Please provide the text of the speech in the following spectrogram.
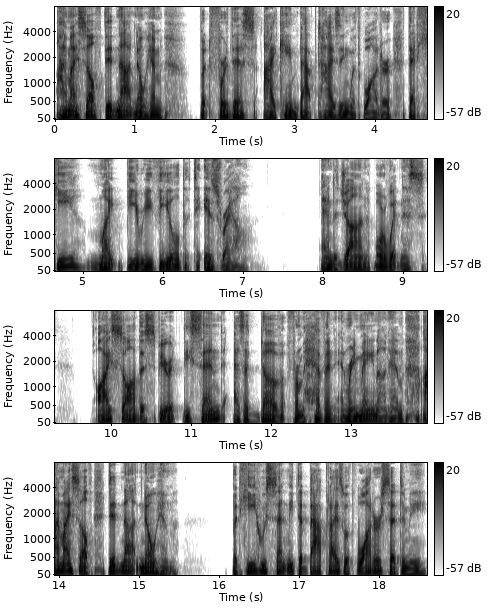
I myself did not know him, but for this I came baptizing with water, that he might be revealed to Israel. And John bore witness. I saw the Spirit descend as a dove from heaven and remain on him. I myself did not know him. But he who sent me to baptize with water said to me,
